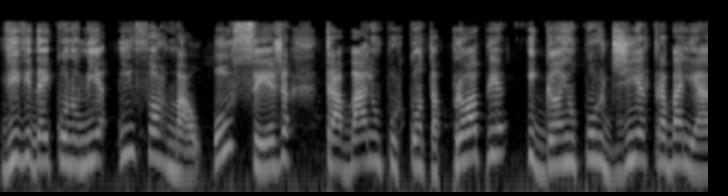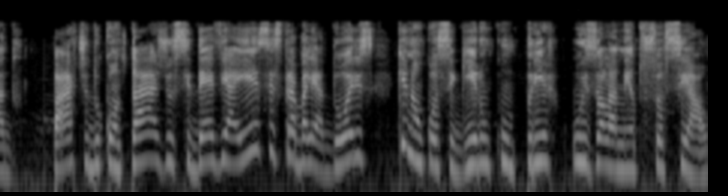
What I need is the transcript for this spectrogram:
vive da economia informal, ou seja, trabalham por conta própria e ganham por dia trabalhado. Parte do contágio se deve a esses trabalhadores que não conseguiram cumprir o isolamento social.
